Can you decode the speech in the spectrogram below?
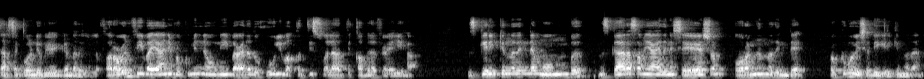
ചർച്ചയ്ക്ക് വേണ്ടി ഉപയോഗിക്കേണ്ടതില്ലല്ലോ. ഫറോൻ ഫി ബയാനി ഹുക്കുമിൻ നൗമി ബഅദ ദുഹൂലി വഖത്തി സ്വലാത്തി ഖബ്ല ഫഅലിഹ. നിസ്കരിക്കുന്നതിന്റെ മുമ്പ് നിസ്കാര സമയമായതിനു ശേഷം ഉറങ്ങുന്നതിന്റെ ഹുക്കുമ് വിശദീകരിക്കുന്നതാണ്.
